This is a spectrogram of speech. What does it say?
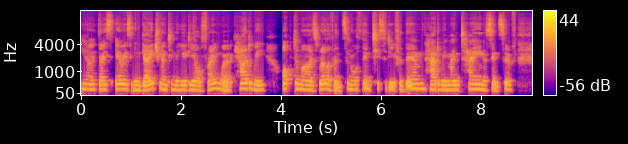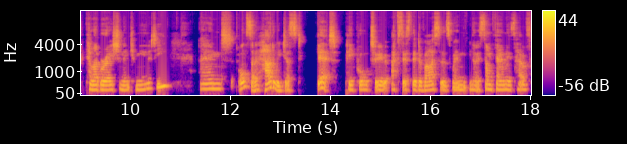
you know, those areas of engagement in the UDL framework. How do we optimize relevance and authenticity for them? How do we maintain a sense of collaboration and community? And also, how do we just get people to access their devices when, you know, some families have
